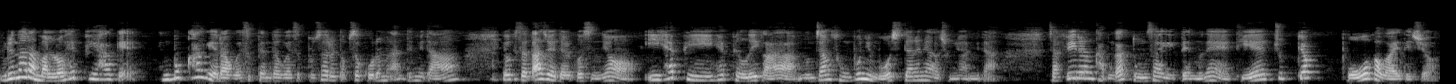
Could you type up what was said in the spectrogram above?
우리나라 말로 해피하게, 행복하게라고 해석된다고 해서 부사를 덥석 고르면 안 됩니다. 여기서 따져야 될 것은요. 이 happy, happyly가 문장 성분이 무엇이 되느냐가 중요합니다. 자, feel은 감각 동사이기 때문에 뒤에 주격 보호가 와야 되죠.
